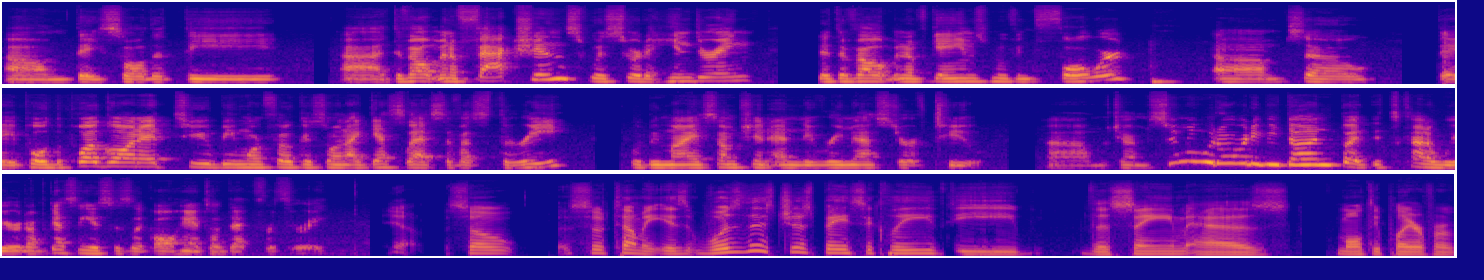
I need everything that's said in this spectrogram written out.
Um, they saw that the uh, development of factions was sort of hindering the development of games moving forward. Um, so they pulled the plug on it to be more focused on, I guess, Last of Us 3 would be my assumption, and the remaster of 2, um, which I'm assuming would already be done, but it's kind of weird. I'm guessing this is like all hands on deck for 3. Yeah. So so tell me, is was this just basically the the same as multiplayer for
